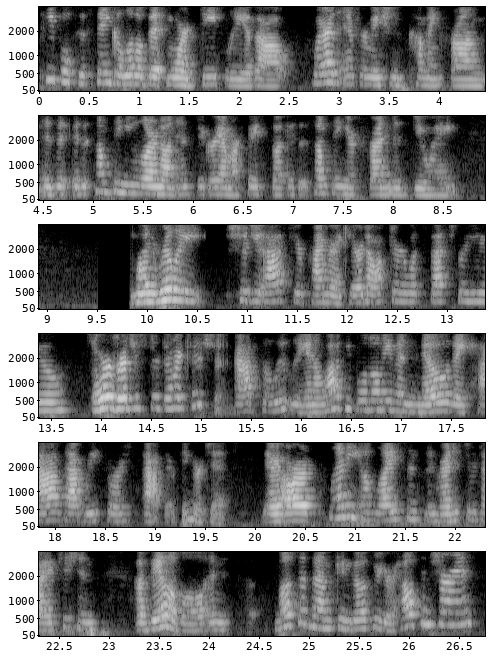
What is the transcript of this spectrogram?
people to think a little bit more deeply about where the information is coming from. Is it is it something you learned on Instagram or Facebook? Is it something your friend is doing? When really should you ask your primary care doctor what's best for you? Or a registered dietitian. Absolutely. And a lot of people don't even know they have that resource at their fingertips. There are plenty of licensed and registered dietitians available, and most of them can go through your health insurance.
